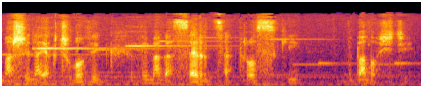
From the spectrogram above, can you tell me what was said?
Maszyna jak człowiek wymaga serca, troski, dbałości.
